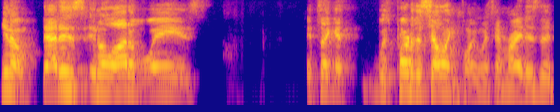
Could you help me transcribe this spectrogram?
you know that is in a lot of ways it's like it was part of the selling point with him, right? Is that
